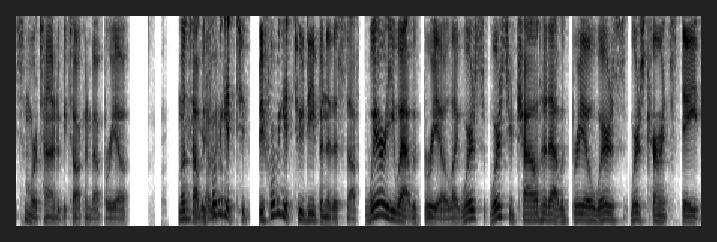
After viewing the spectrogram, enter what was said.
some more time to be talking about Brio. Motyl, Yeah, before we get too before we get too deep into this stuff, where are you at with Brio? Like where's where's your childhood at with Brio? Where's where's current state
